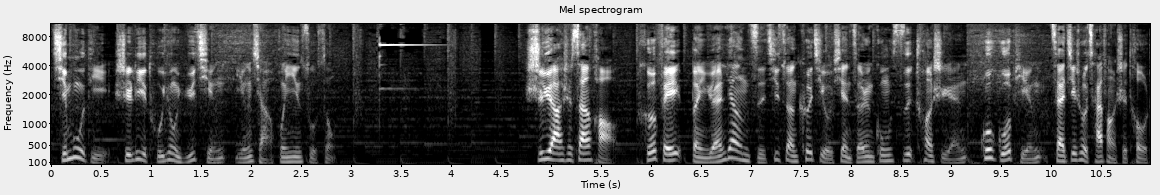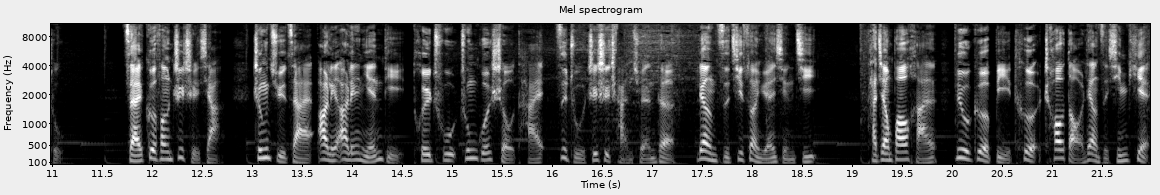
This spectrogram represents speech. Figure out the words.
其目的是力图用舆情影响婚姻诉讼。十月二十三号，合肥本源量子计算科技有限责任公司创始人郭国平在接受采访时透露。在各方支持下，争取在二零二零年底推出中国首台自主知识产权的量子计算原型机。它将包含六个比特超导量子芯片，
